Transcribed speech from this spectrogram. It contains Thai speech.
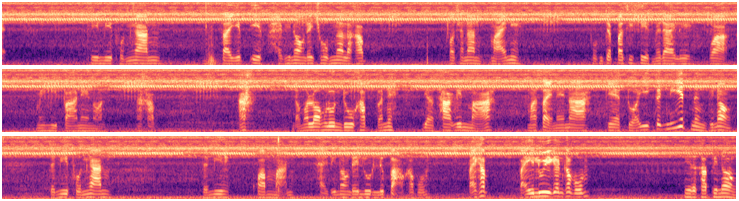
ที่มีผลงานใส่เอฟเอฟให้พี่น้องได้ชมนั่นแหละครับ เพราะฉะนั้นหมายนี่ผมจะปฏิเสธไม่ได้เลยว่าไม่มีปลาแน่นอนนะครับอะเดี๋ยวมาลองรุ่นดูครับวันนี้อย่าทากลิ้นหมามาใส่ในนาแก้ตัวอีกสักนิดหนึ่งพี่น้อง จะมีผลงาน จะมีความหมาน พี่น้องได้รุ่นหรือเปล่าครับผม ไปครับ ไปลุยกันครับผม นี่แหละครับพี่น้อง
